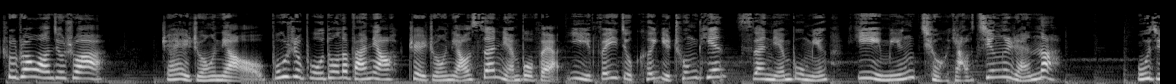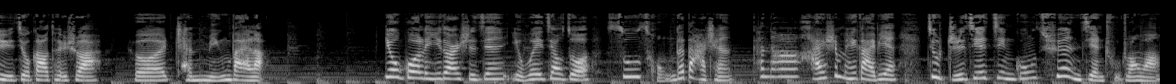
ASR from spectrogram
楚庄王就说。啊这种鸟不是普通的凡鸟，这种鸟三年不飞啊，一飞就可以冲天；三年不鸣，一鸣就要惊人呐。武举就告退说：“说臣明白了。”又过了一段时间，有位叫做苏从的大臣，看他还是没改变，就直接进宫劝谏楚庄王。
